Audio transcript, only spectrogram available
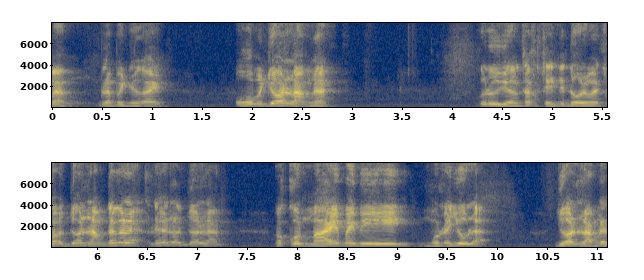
มั่งแล้วเป็นยังไง โอ้โหมันย้อนหลังนะก็ดูอย่างทักษิณกันโดนไปย้อนหลังทั้งนั้นแหละเดี๋ยย้อนหลังเพราะกฎหมายไม่มีหมดอายุแล้วย้อนหลังได้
